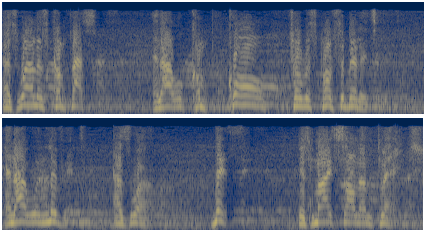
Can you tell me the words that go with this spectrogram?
as well as compassion. And I will call for responsibility. And I will live it as well. This is my solemn pledge.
